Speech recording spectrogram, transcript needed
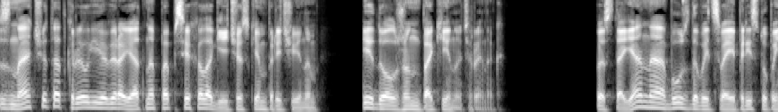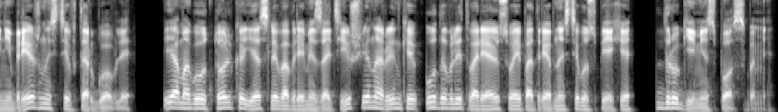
значит, открыл ее, вероятно, по психологическим причинам и должен покинуть рынок. Постоянно обуздывать свои приступы небрежности в торговле я могу только если во время затишья на рынке удовлетворяю свои потребности в успехе другими способами.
